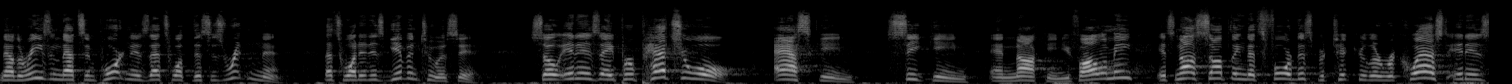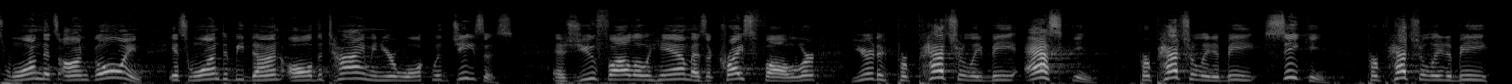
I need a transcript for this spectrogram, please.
Now, the reason that's important is that's what this is written in. That's what it is given to us in. So it is a perpetual asking, seeking, and knocking. You follow me? It's not something that's for this particular request. It is one that's ongoing. It's one to be done all the time in your walk with Jesus. As you follow Him as a Christ follower, you're to perpetually be asking, perpetually to be seeking, perpetually to be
